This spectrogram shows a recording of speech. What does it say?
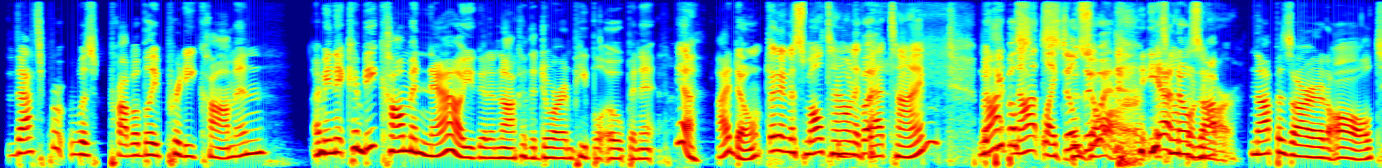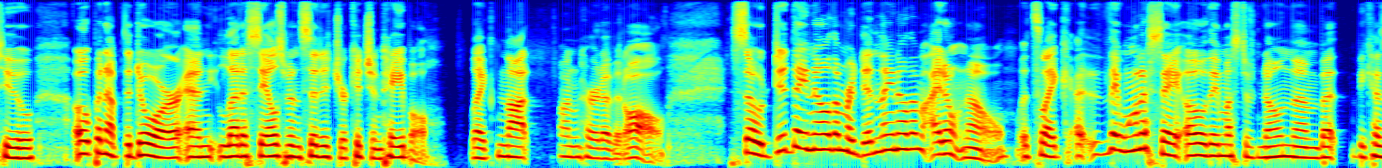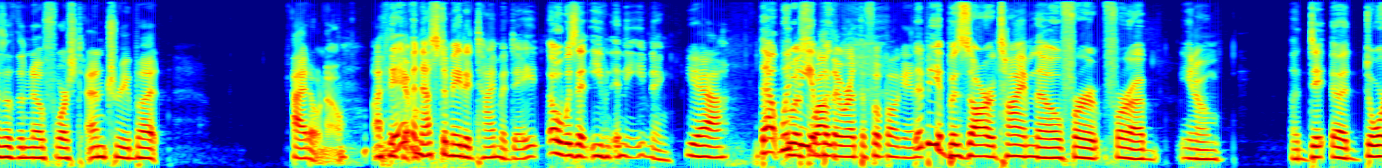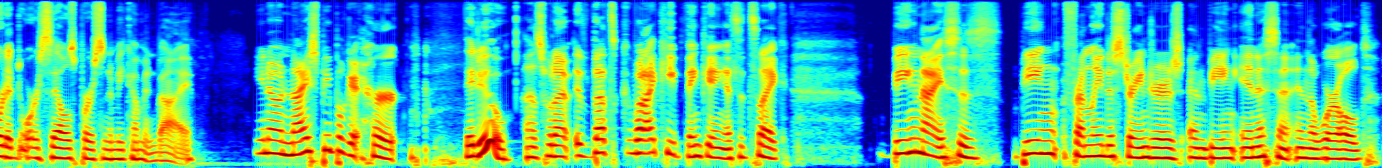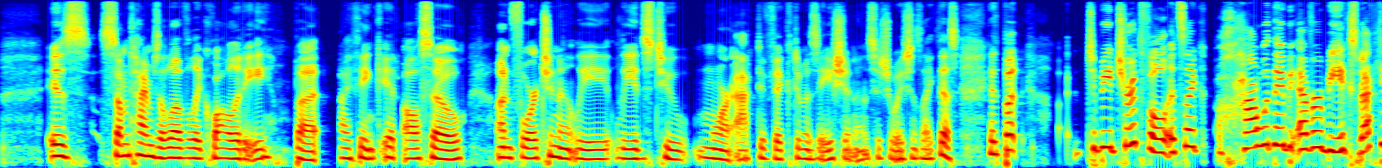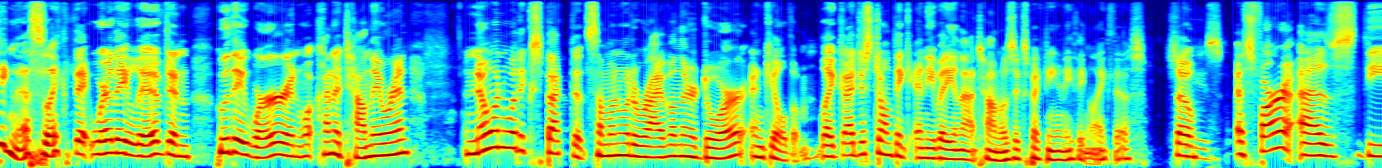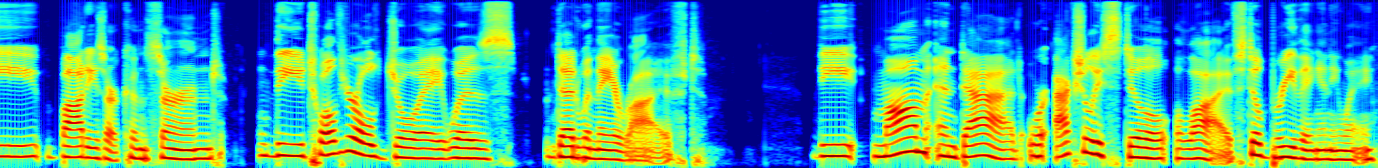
that's was probably pretty common. I mean, it can be common now. You get a knock at the door and people open it. Yeah. I don't. But in a small town at But- that time, But not people not like still bizarre. do it. Yeah, not no, bizarre. not not bizarre at all to open up the door and let a salesman sit at your kitchen table. Like not unheard of at all. So did they know them or didn't they know them? I don't know. It's like uh, they want to say, "Oh, they must have known them," but because of the no forced entry, but I don't know. I think They have it, an estimated time of day. Oh, was it even in the evening? yeah, That would be a while biz- they were at the football game. that'd be a bizarre time though for for a you know a a door to door salesperson to be coming by. You know, nice people get hurt. They do. That's what I. That's what I keep thinking. Is it's like being nice is being friendly to strangers and being innocent in the world is sometimes a lovely quality, but I think it also unfortunately leads to more active victimization in situations like this. But to be truthful, it's like how would they be, ever be expecting this? Like where they lived and who they were and what kind of town they were in. No one would expect that someone would arrive on their door and kill them. Like I just don't think anybody in that town was expecting anything like this. So Jeez. as far as the bodies are concerned, the 12 year old Joy was dead when they arrived. The mom and dad were actually still alive, still breathing anyway.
